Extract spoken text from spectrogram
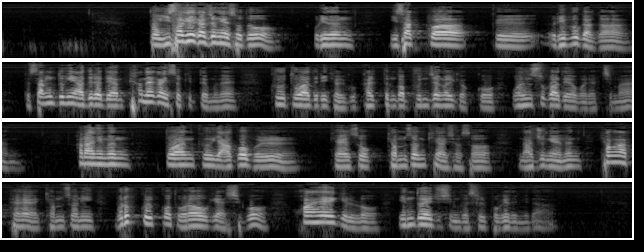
또 이삭의 가정에서도 우리는 이삭과 그 리브가가 그 쌍둥이 아들에 대한 편애가 있었기 때문에 그 두 아들이 결국 갈등과 분쟁을 겪고 원수가 되어버렸지만 하나님은 또한 그 야곱을 계속 겸손케 하셔서 나중에는 형 앞에 겸손히 무릎 꿇고 돌아오게 하시고 화해의 길로 인도해 주신 것을 보게 됩니다.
